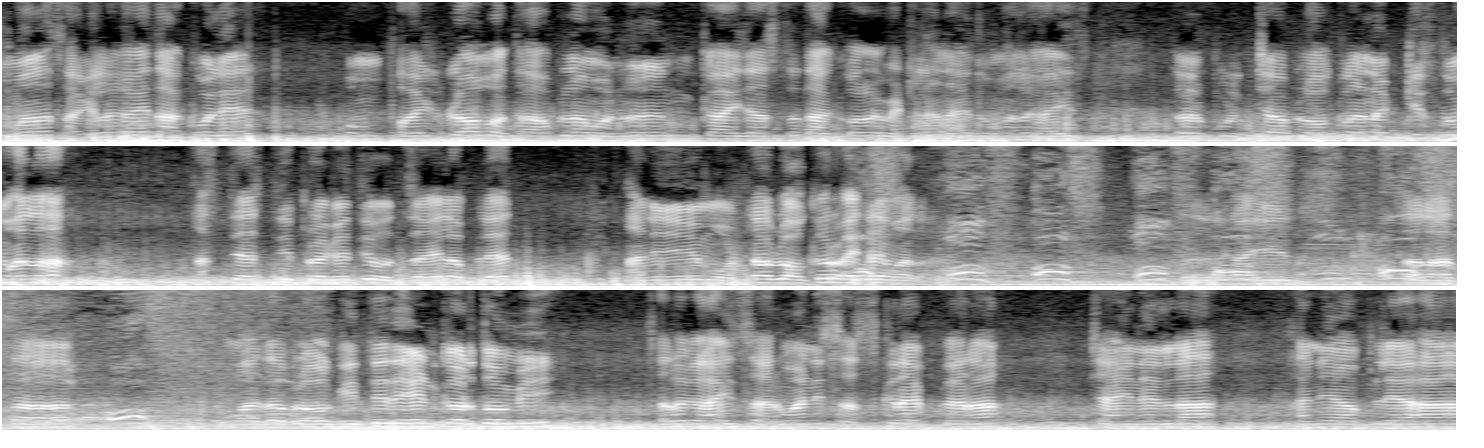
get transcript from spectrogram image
तुम्हाला सगळं काय दाखवले पण फर्स्ट ब्लॉग होता आपला म्हणून काय जास्त दाखवायला भेटला नाही तुम्हाला काहीच तर पुढच्या ब्लॉकला नक्कीच तुम्हाला असते असते प्रगती होत जाईल आपल्यात. आणि मोठा ब्लॉकर व्हायचा आहे मला. तर काही चला आता माझा ब्लॉग इथेच एंड करतो मी. चला काही सर्वांनी सबस्क्राईब करा चॅनलला आणि आपल्या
